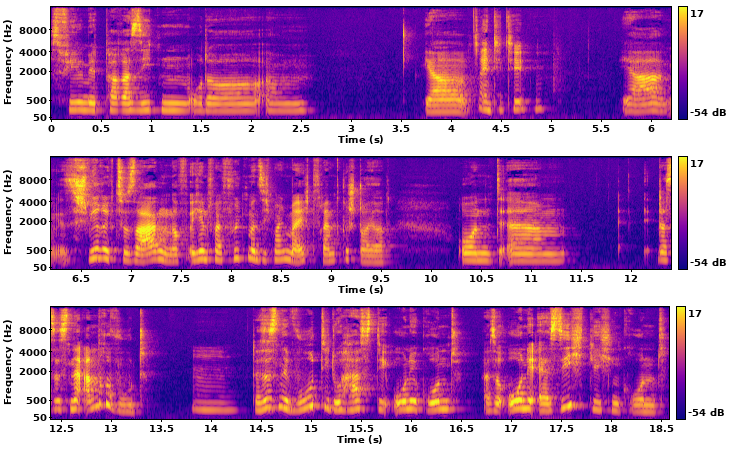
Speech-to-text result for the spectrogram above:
es viel mit Parasiten oder ähm, ja. Entitäten. Ja, ist schwierig zu sagen. Auf jeden Fall fühlt man sich manchmal echt fremdgesteuert. Und ähm, das ist eine andere Wut. Das ist eine Wut, die du hast, die ohne Grund, also ohne ersichtlichen Grund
